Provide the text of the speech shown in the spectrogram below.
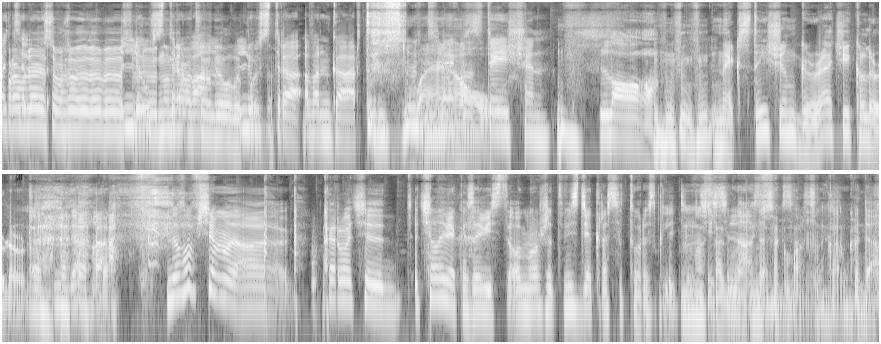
отправляемся в Люстра поезда. люстра, авангард. Вау. Station Law. Next station, Garachi Color. Да. Ну, в общем, э, короче, от человека зависит. Он может везде красоту разглядеть, Ну, если согласен, надо. согласен, Ну, Как бы, да.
